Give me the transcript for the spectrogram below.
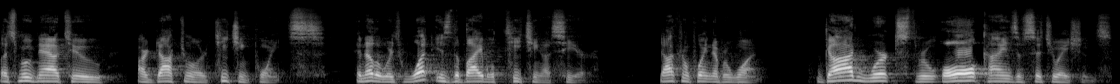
Let's move now to our doctrinal or teaching points. In other words, what is the Bible teaching us here? Doctrinal point number one God works through all kinds of situations.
